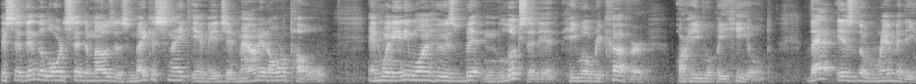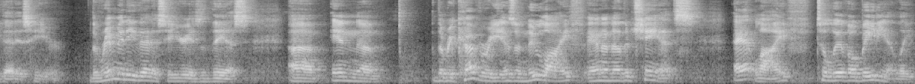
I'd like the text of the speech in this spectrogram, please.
It said, Then the Lord said to Moses, Make a snake image and mount it on a pole. And when anyone who is bitten looks at it, he will recover or he will be healed. That is the remedy that is here. The remedy that is here is this. Uh, in uh, the recovery is a new life and another chance at life to live obediently.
